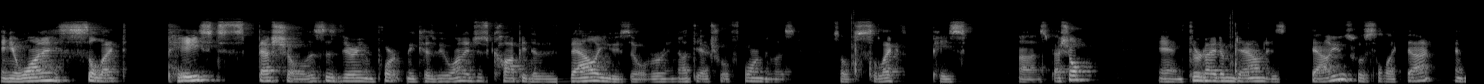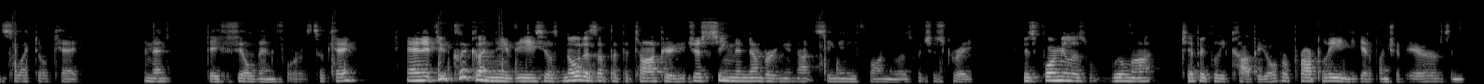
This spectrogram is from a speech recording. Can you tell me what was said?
and you want to select paste special. This is very important because we want to just copy the values over and not the actual formulas. So select paste uh, special. And third item down is values. We'll select that and select OK. And then they filled in for us, okay? And if you click on any of these, you'll notice up at the top here, you're just seeing the number and you're not seeing any formulas, which is great because formulas will not typically copy over properly and you get a bunch of errors and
